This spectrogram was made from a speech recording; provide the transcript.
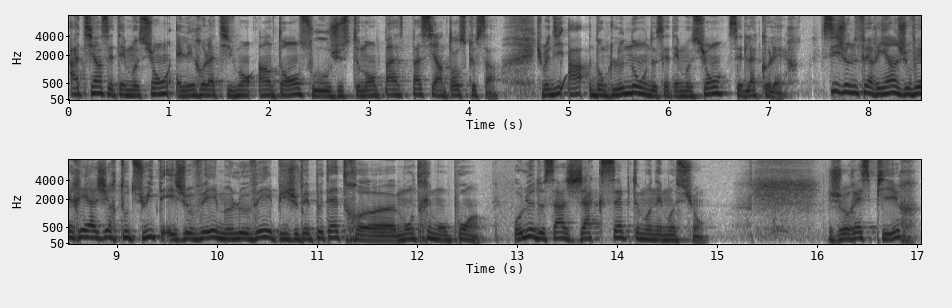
Ah tiens, cette émotion, elle est relativement intense ou justement pas, pas si intense que ça. Je me dis, ah, donc le nom de cette émotion, c'est de la colère. Si je ne fais rien, je vais réagir tout de suite et je vais me lever et puis je vais peut-être euh, montrer mon point. Au lieu de ça, j'accepte mon émotion. Je respire,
